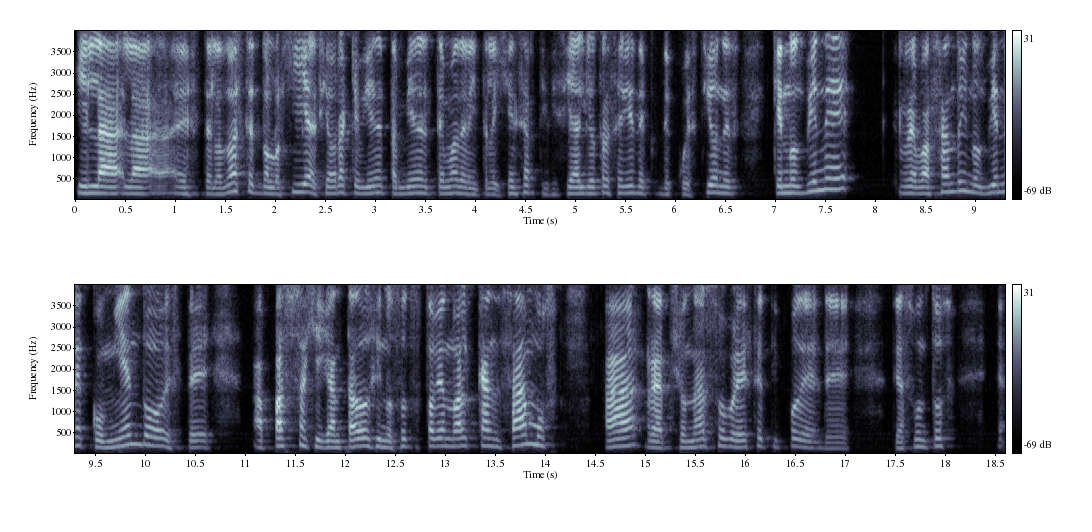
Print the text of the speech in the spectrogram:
y la, este, las nuevas tecnologías, y ahora que viene también el tema de la inteligencia artificial y otra serie de, de cuestiones que nos viene rebasando y nos viene comiendo este, a pasos agigantados y nosotros todavía no alcanzamos a reaccionar sobre este tipo de, asuntos, eh,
